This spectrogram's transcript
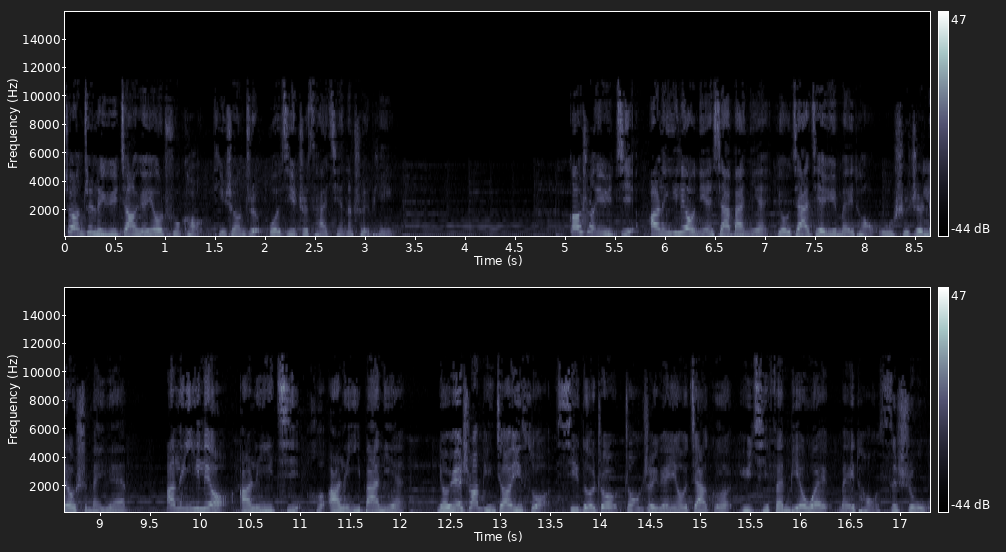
正致力于将原油出口提升至国际制裁前的水平。高盛预计，二零一六年下半年油价介于每桶五十至六十美元。二零一六、二零一七和二零一八年，纽约商品交易所西德州中质原油价格预期分别为每桶四十五、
